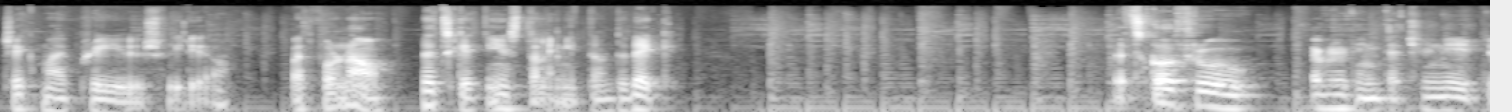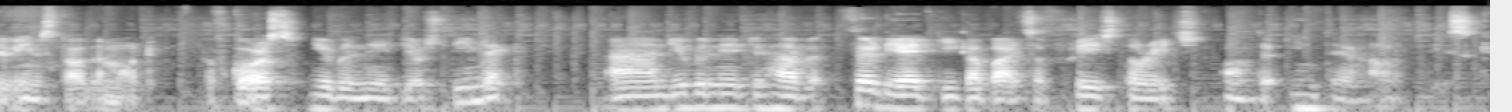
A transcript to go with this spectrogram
check my previous video. But for now, let's get installing it on the deck. Let's go through everything that you need to install the mod. Of course, you will need your Steam Deck, and you will need to have 38 gigabytes of free storage on the internal disk.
